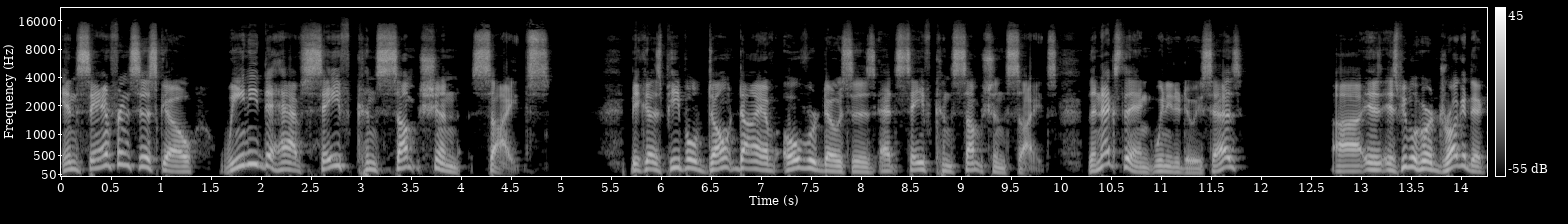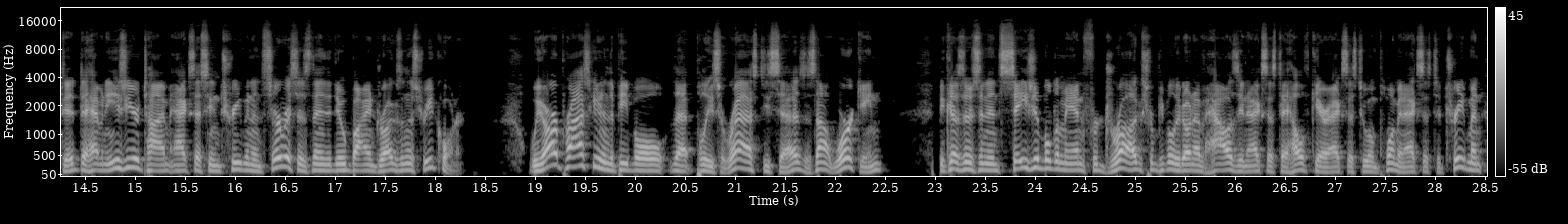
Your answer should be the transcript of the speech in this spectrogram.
In San Francisco, we need to have safe consumption sites because people don't die of overdoses at safe consumption sites. The next thing we need to do, he says, uh, is, is people who are drug addicted to have an easier time accessing treatment and services than they do buying drugs on the street corner. We are prosecuting the people that police arrest, he says. It's not working because there's an insatiable demand for drugs for people who don't have housing, access to health care, access to employment, access to treatment,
